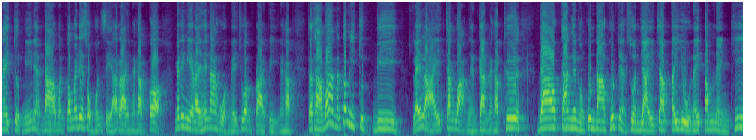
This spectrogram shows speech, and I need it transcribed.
ในจุดนี้เนี่ยดาวมันก็ไม่ได้ส่งผลเสียอะไรนะครับ ก็ไม่ได้มีอะไรให้น่าห่วงในช่วงปลายปีนะครับ แต่ถามว่ามันก็มีจุดดีหลาย ๆ จังหวะเหมือนกันนะครับ คือ ดาวการเงินของคุณดาวพุธเนี่ยส่วนใหญ่จะไปอยู่ในตำแหน่งที่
